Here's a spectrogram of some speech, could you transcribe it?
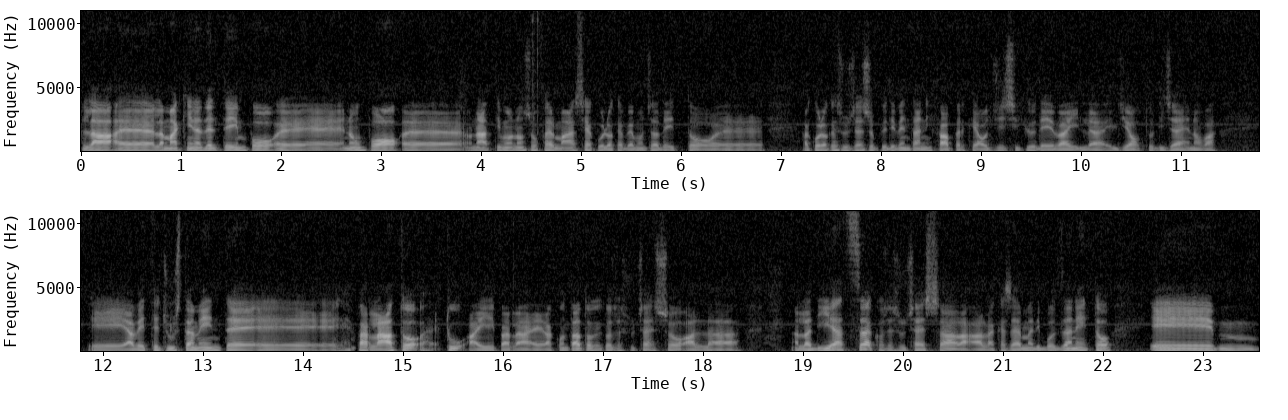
la, eh, la macchina del tempo eh, non può eh, un attimo non soffermarsi a quello che abbiamo già detto, eh, a quello che è successo più di vent'anni fa, perché oggi si chiudeva il, il G8 di Genova e avete giustamente eh, parlato, tu hai, parla- hai raccontato che cosa è successo alla, alla Diaz, cosa è successo alla, alla caserma di Bolzaneto e mh,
